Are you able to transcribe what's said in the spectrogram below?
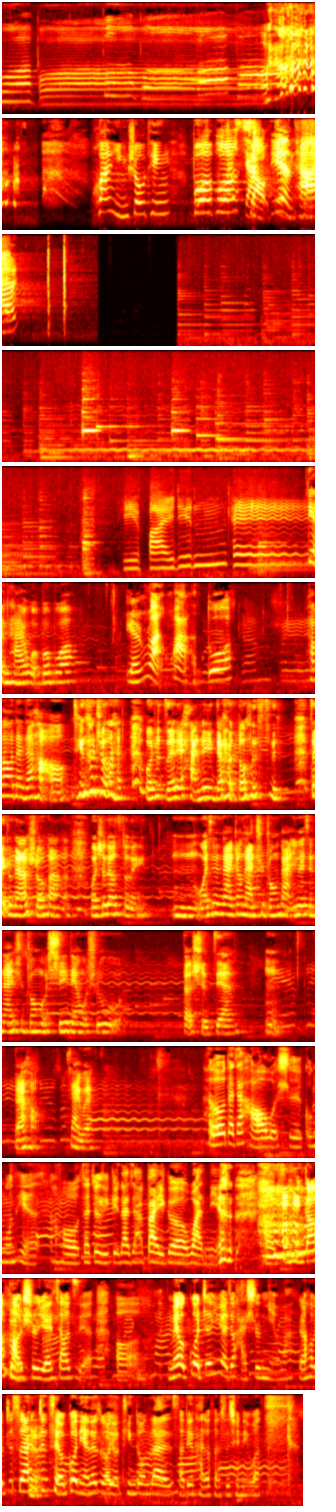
波波。波波。波波，欢迎收听波波小电台。If I didn't care. 电台我波波。人软话很多，，Hello，大家好，听得出来 我是嘴里含着一点东西 在跟大家说话呢。我是六四零，嗯，我现在正在吃中饭，因为现在是中午十一点五十五的时间，嗯，大家好，下一位，Hello，大家好，我是公公田，然后在这里给大家拜一个晚年。呃，今天刚好是元宵节，呃，没有过正月就还是年嘛。然后这虽然之前过年的时候有听众在小电台的粉丝群里问。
